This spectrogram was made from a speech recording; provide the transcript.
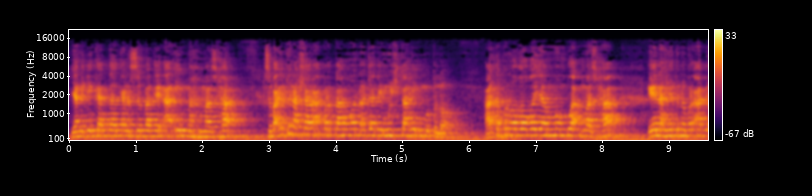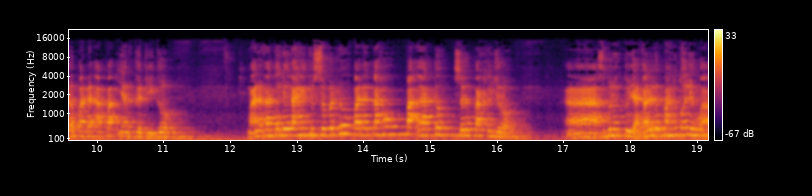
Yang dikatakan sebagai a'imah mazhab. Sebab itulah syarat pertama nak jadi mujtahid mutlak. Ataupun orang-orang yang membuat mazhab, ialah yang kena berada pada abad yang ketiga. Mana kata dia lahir itu sebelum pada tahun 400 selepas hijrah. Ha, sebelum tu ya. Kalau lepas tu tak boleh buat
